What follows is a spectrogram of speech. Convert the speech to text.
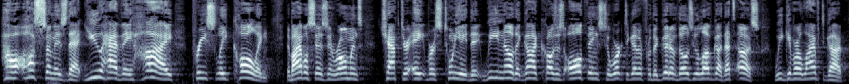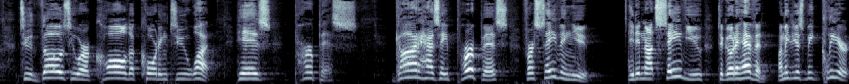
How awesome is that? You have a high priestly calling. The Bible says in Romans chapter 8, verse 28, that we know that God causes all things to work together for the good of those who love God. That's us. We give our life to God. To those who are called according to what? His purpose. God has a purpose for saving you. He did not save you to go to heaven. Let me just be clear.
